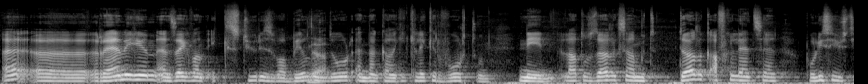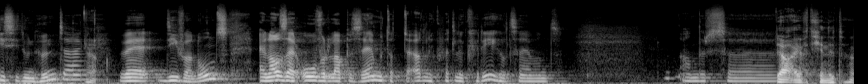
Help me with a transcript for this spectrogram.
eh, reinigen en zeggen van ik stuur eens wat beelden door en dan kan ik lekker voortdoen. Nee, laat ons duidelijk zijn, het moet duidelijk afgeleid zijn. Politie, justitie doen hun taak, Ja. wij die van ons. En als daar overlappen zijn, moet dat duidelijk wettelijk geregeld zijn, want anders... eh, ja, hij heeft geen nut. Hè.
